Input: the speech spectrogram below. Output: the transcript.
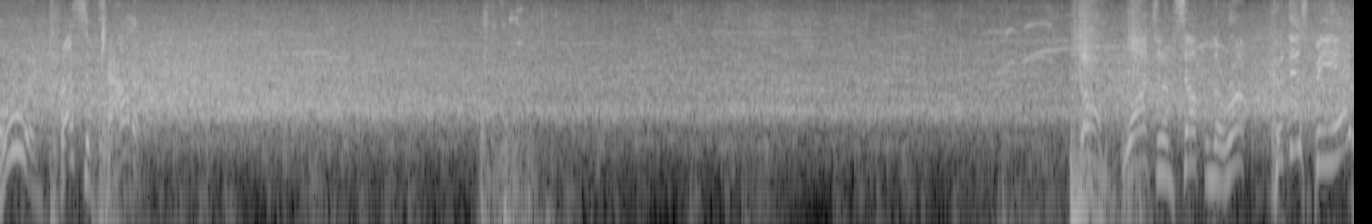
Ooh, impressive counter. Launching himself from the rope. Could this be it?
